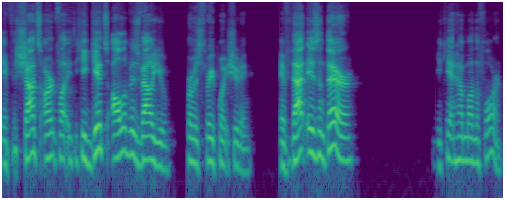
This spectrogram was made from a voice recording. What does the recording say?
If the shots aren't, he gets all of his value from his three point shooting. If that isn't there, you can't have him on the floor.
